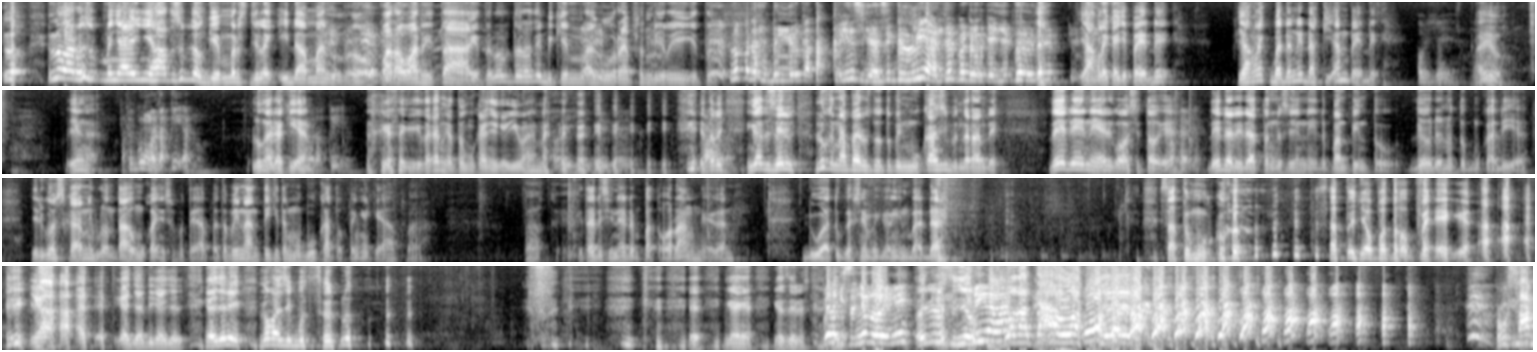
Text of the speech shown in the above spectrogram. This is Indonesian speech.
lu lu harus menyaingi hal tersebut dong gamers jelek idaman loh para wanita gitu lu tuh nanti bikin lagu rap sendiri gitu Lo pernah denger kata cringe gak sih? Geli anjir gue denger kayak gitu anjir. yang like aja pede yang like badannya dakian pede Oh iya ya. ayo. Iya nggak? Tapi gue gak dakian loh. lu nggak dakian? Gak dakian. kita kan nggak tahu mukanya kayak gimana. Oh iya juga ya. tapi enggak serius. Lu kenapa harus nutupin muka sih beneran deh? Dia dia nih ya gua kasih tau ya. Oke. dia dari datang ke sini depan pintu dia udah nutup muka dia. Jadi gua sekarang nih belum tahu mukanya seperti apa. Tapi nanti kita mau buka topengnya kayak apa. Oke, kita di sini ada empat orang ya kan? Dua tugasnya megangin badan satu mukul satu nyopot topeng ya nggak jadi nggak jadi nggak jadi gue masih butuh lu eh nggak nggak nggak serius Gue lagi senyum loh ini. oh ini lu senyum Iya. gue tahu anjir. Rusak.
